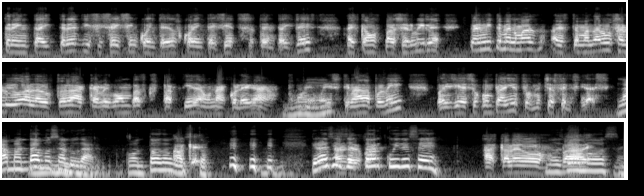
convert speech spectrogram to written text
33 16 52 47 76 ahí estamos para servirle. Permíteme nomás este mandar un saludo a la doctora Carregón Vázquez Partida una colega muy, muy, estimada por mí. Pues ya es su cumpleaños pues muchas felicidades. La mandamos mm. saludar con todo gusto. Okay. gracias doctor pues. cuídese. Hasta luego. Nos bye. vemos. Bye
